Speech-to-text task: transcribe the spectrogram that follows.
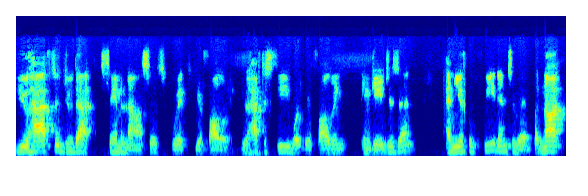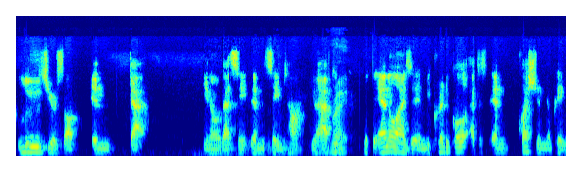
you have to do that same analysis with your following. You have to see what your following engages in and you have to feed into it, but not lose yourself in that, you know, that same at the same time. You have to, right. you have to analyze it and be critical at this and question, okay,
